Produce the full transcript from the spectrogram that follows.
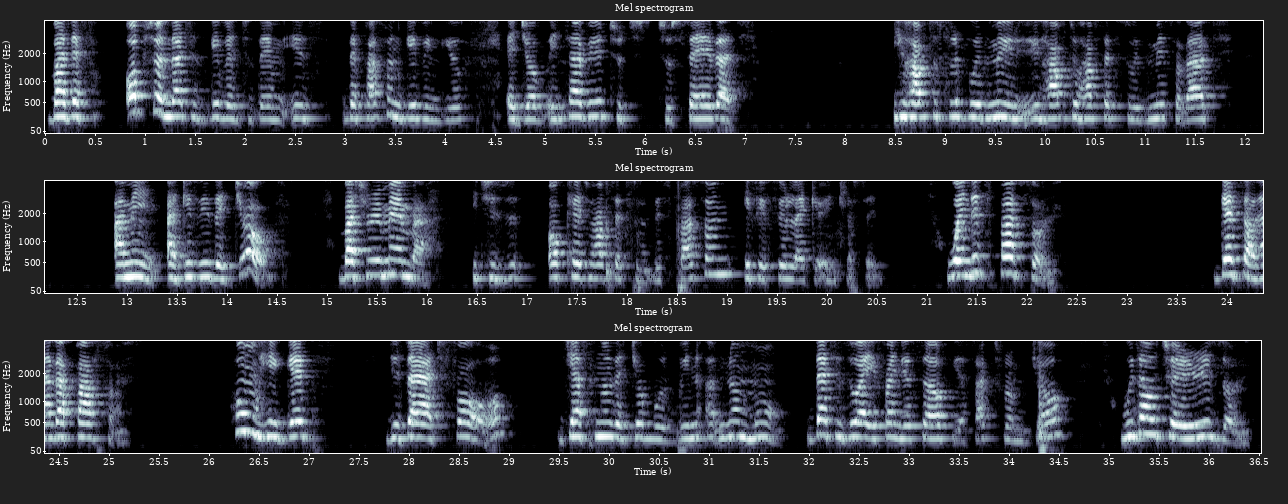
But the option that is given to them is the person giving you a job interview to to say that you have to sleep with me, you have to have sex with me so that I mean I give you the job. But remember, it is okay to have sex with this person if you feel like you're interested. When this person gets another person whom he gets desired for, just know the job will be no, no more. That is why you find yourself you're sacked from job without a reason,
